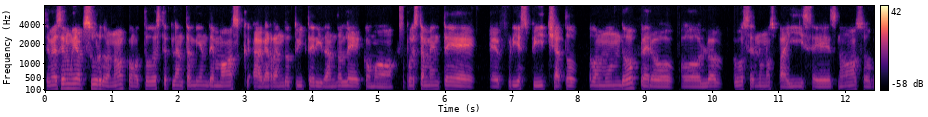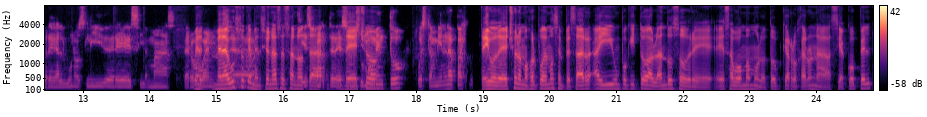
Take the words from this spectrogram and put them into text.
se me hace muy absurdo, ¿no? Como todo este plan también de Musk agarrando Twitter y dándole como supuestamente eh, free speech a todo el mundo, pero luego en unos países, ¿no? Sobre algunos líderes y demás. Pero me, bueno. Me da gusto que mencionas esa nota. de, de hecho, momento, pues también la página. Te digo, de hecho, a lo mejor podemos empezar ahí un poquito hablando sobre esa bomba Molotov que arrojaron hacia Coppel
